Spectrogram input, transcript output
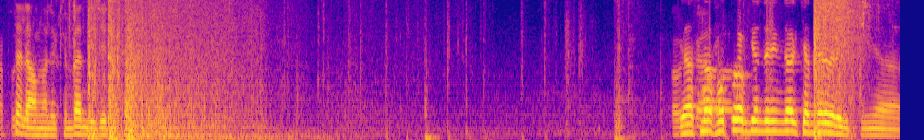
Kapı Selamünaleyküm. Ben diyecektim. Ya sana fotoğraf göndereyim derken nerelere gittin ya?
